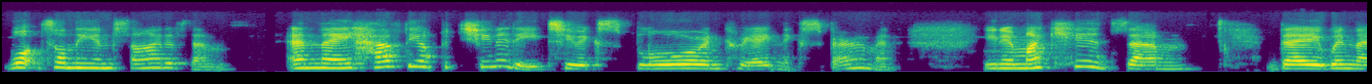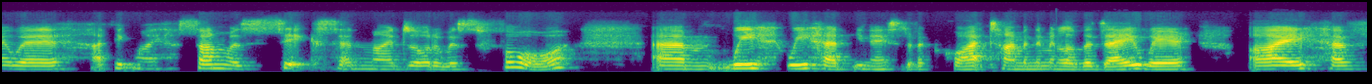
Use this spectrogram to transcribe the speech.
what's on the inside of them and they have the opportunity to explore and create an experiment you know my kids um they when they were i think my son was six and my daughter was four um, we we had you know sort of a quiet time in the middle of the day where i have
